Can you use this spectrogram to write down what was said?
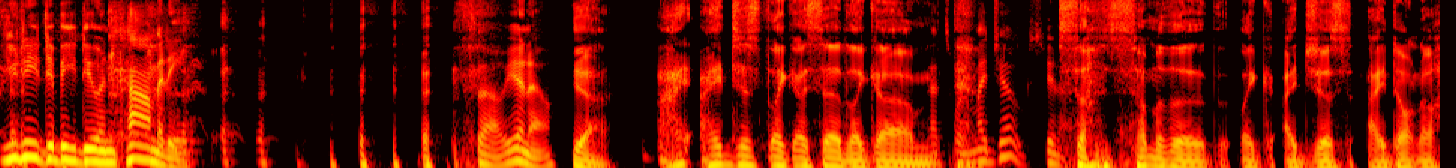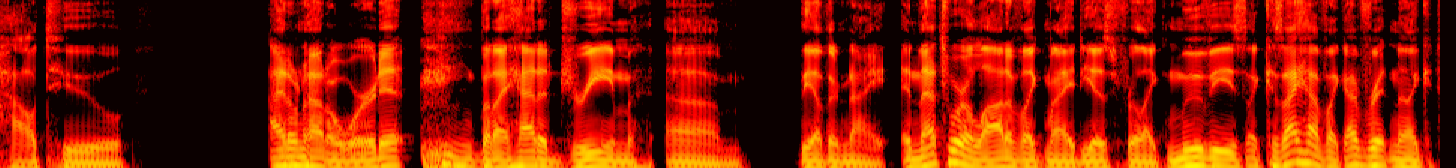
you need to be doing comedy." So you know, Yeah. I, I just like I said, like um that's one of my jokes. You know, so, some of the like I just I don't know how to I don't know how to word it, but I had a dream um the other night. And that's where a lot of like my ideas for like movies like cuz I have like I've written like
